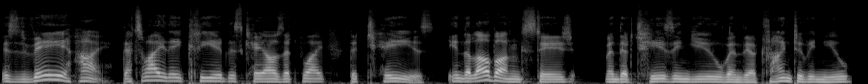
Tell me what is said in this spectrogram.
is very high. That's why they create this chaos. That's why the chase in the love bombing stage, when they're chasing you, when they're trying to win you,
